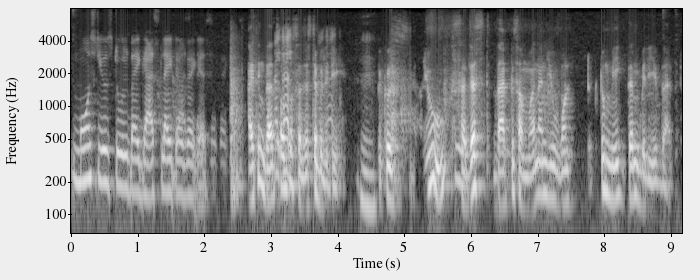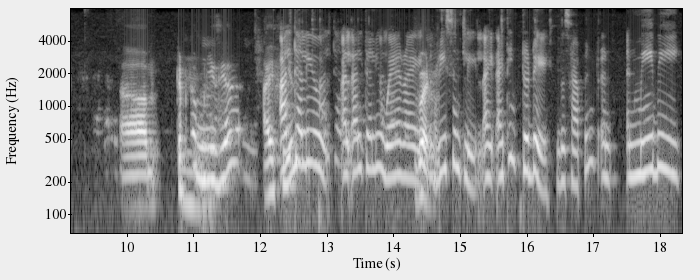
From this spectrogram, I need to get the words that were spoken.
most used tool by gaslighters, I guess. I think that's also I'll, suggestibility Hmm. because you hmm. suggest that to someone and you want to make them believe that. Um. Cryptomnesia, I I'll tell you. I'll, I'll tell you where I ahead, recently. I, I think today this happened, and and maybe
